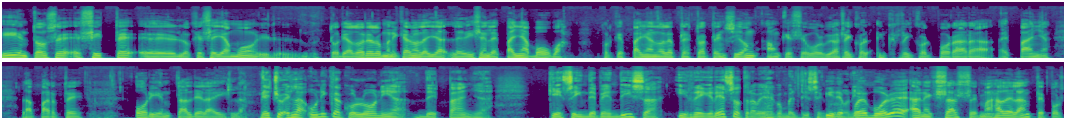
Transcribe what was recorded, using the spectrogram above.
y entonces existe eh, lo que se llamó, historiadores dominicanos le, le, dicen la España boba, porque España no le prestó atención, aunque se volvió a reincorporar a España la parte oriental de la isla. De hecho, es la única colonia de España que se independiza y regresa otra vez a convertirse en y colonia. Y después vuelve a anexarse más adelante por,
